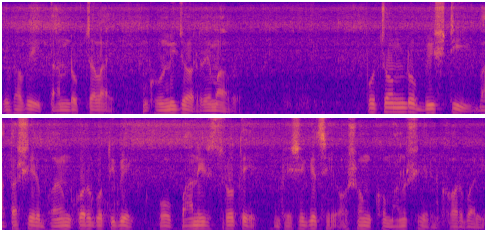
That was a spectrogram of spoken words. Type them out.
এভাবেই তাণ্ডব চালায় ঘূর্ণিঝড় রেমার প্রচণ্ড বৃষ্টি, বাতাসের ভয়ঙ্কর গতিবেগ ও পানির স্রোতে ভেসে গেছে অসংখ্য মানুষের ঘরবাড়ি।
